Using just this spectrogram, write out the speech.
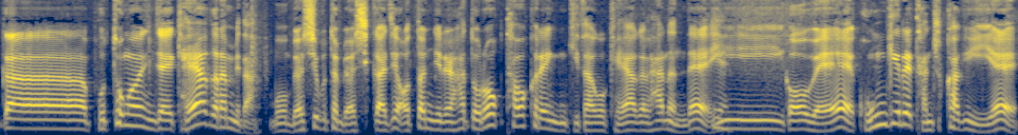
그러니까 보통은 이제 계약을 합니다. 뭐 몇 시부터 몇 시까지 어떤 일을 하도록 타워 크레인 기사하고 계약을 하는데 예. 이거 외에 공기를 단축하기 위해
